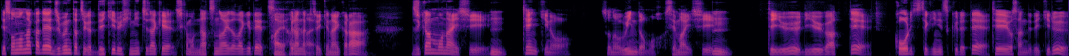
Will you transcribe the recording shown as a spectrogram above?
でその中で自分たちができる日にちだけしかも夏の間だけではいはいはい作らなくちゃいけないから、時間もないし、うん。天気のそのウィンドウも狭いし、っうん。ていう理由があって効率的に作れて低予算でできる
